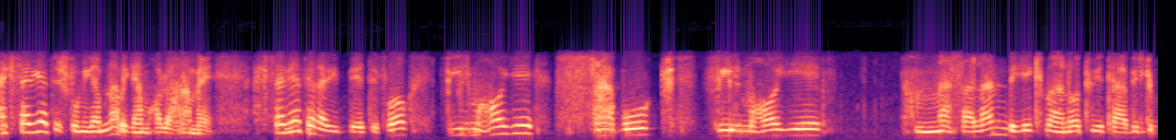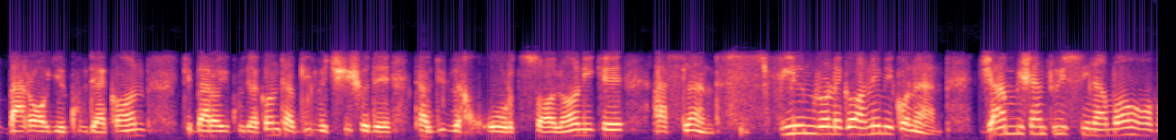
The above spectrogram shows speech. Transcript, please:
اکثریتش رو میگم نبگم حالا همه. اکثریت غریب به اتفاق فیلم های سبک فیلم های مثلا به یک معنا توی تعبیر که برای کودکان که برای کودکان تبدیل به چی شده؟ تبدیل به سالانی که اصلا فیلم رو نگاه نمی‌کنن. جمع میشن توی سینما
